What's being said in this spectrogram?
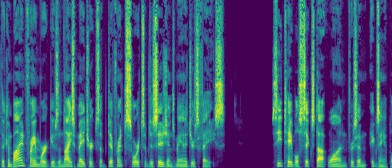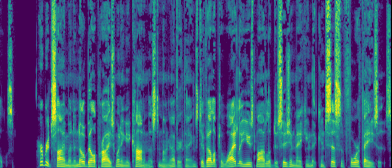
The combined framework gives a nice matrix of different sorts of decisions managers face. See Table 6.1 for some examples. Herbert Simon, a Nobel Prize winning economist, among other things, developed a widely used model of decision making that consists of four phases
